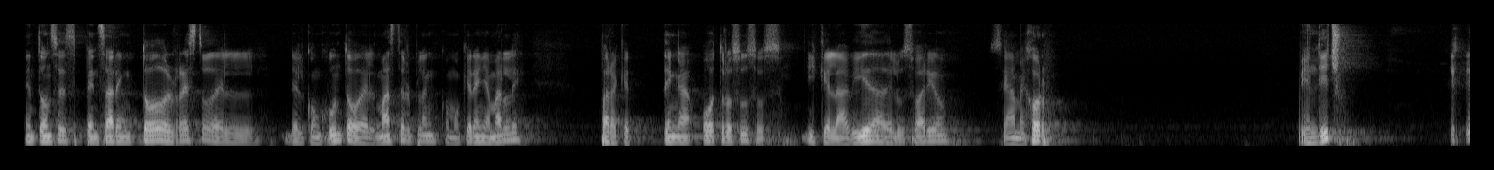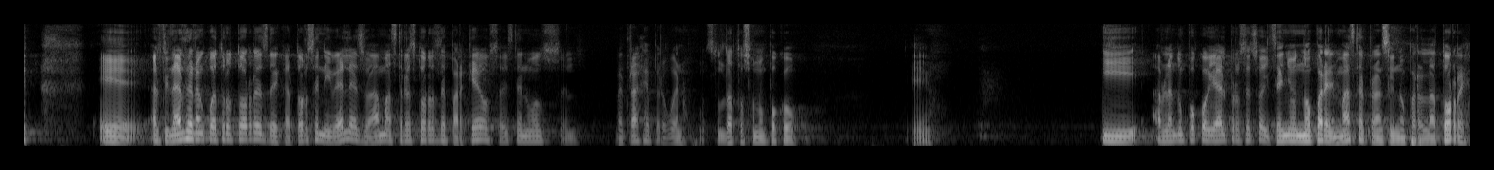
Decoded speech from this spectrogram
Entonces, pensar en todo el resto del, del conjunto o del master plan, como quieran llamarle, para que tenga otros usos y que la vida del usuario sea mejor. Bien dicho. Eh, al final eran cuatro torres de 14 niveles, más tres torres de parqueos. Ahí tenemos el metraje, pero bueno, estos datos son un poco... Eh, y hablando un poco ya del proceso de diseño, no para el master plan, sino para la torre,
